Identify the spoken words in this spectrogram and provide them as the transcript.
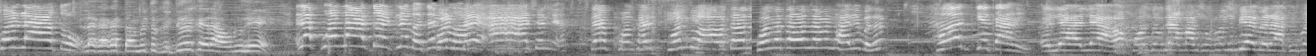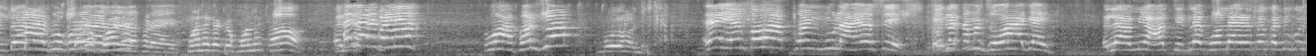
ફોન લાવ્યો તો. એટલે કાકા તમે તો કીધું કે રાવણું છે એટલે ફોન લાવ્યો તો એટલે બધા પણ આ આ છે ને ત્યાં ફોન ખાલી ફોન તો આવતા ફોન આવતા મને હારી બધા. હદ કે તારી. એટલે એટલે આ ફોન તો બધા અમારા છોકરાને બે બે રાખી પણ તો મારો છોકરો. ફોને કાકા ફોને. હા. બોલો એમ કહો આ ફોન હું લાવ્યો છે. એટલે તમે જોવા આ જાય. એટલે અમે આ કેટલા ફોન લાવ્યો તો કદી કોઈ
